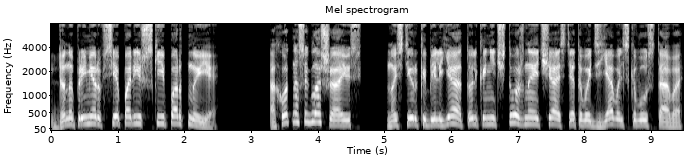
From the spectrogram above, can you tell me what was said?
Да, например, все парижские портные. Охотно соглашаюсь, но стирка белья — только ничтожная часть этого дьявольского устава.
